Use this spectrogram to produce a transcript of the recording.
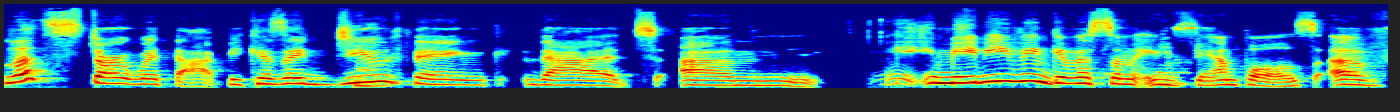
let's start with that because I do think that um maybe even give us some examples of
